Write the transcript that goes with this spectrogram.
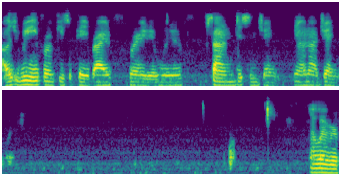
I was reading from a piece of paper. I afraid it would have sounded disingenuous, you know, not genuine. However,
